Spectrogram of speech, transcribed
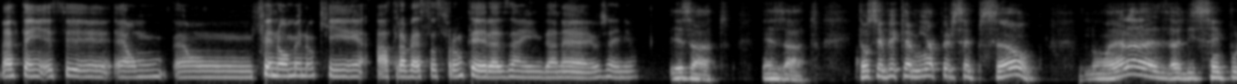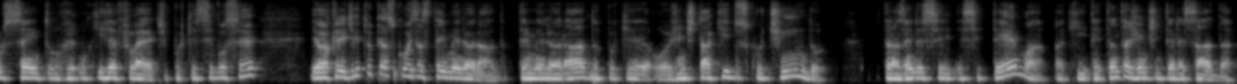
né? Tem esse é um, é um fenômeno que atravessa as fronteiras ainda, né, Eugênio? Exato, exato. Então você vê que a minha percepção não era ali 100% o que reflete, porque se você. Eu acredito que as coisas têm melhorado. Tem melhorado porque a gente está aqui discutindo, trazendo esse, esse tema aqui, tem tanta gente interessada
